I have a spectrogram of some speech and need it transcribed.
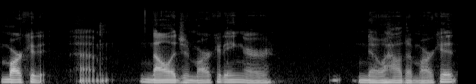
market um, knowledge and marketing or know how to market.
